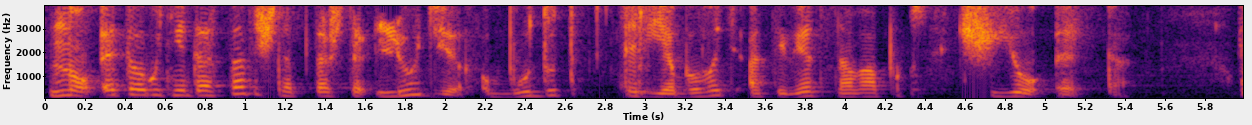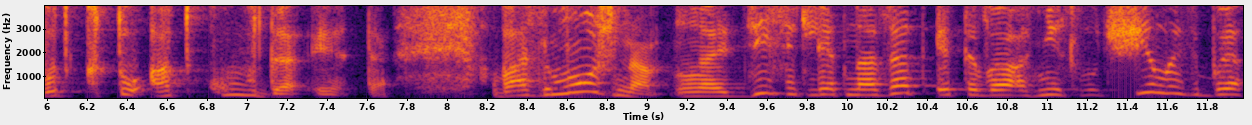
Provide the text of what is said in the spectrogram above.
но этого будет недостаточно, потому что люди будут требовать ответ на вопрос, чье это. Вот кто, откуда это? Возможно, 10 лет назад этого не случилось бы,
